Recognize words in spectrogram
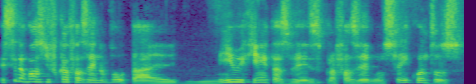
Esse negócio de ficar fazendo voltar 1.500 vezes para fazer não sei quantos.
